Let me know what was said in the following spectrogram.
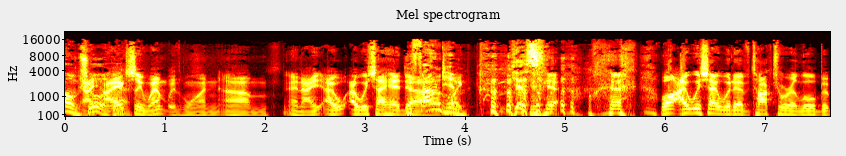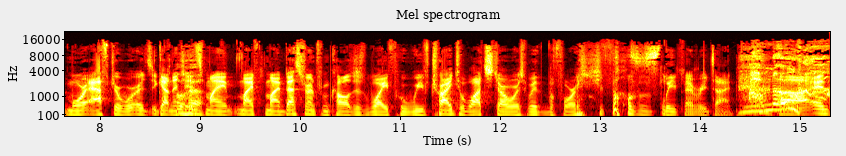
Oh, I'm sure. I, I actually went with one, um, and I, I, I wish I had You uh, found him. like- Yes, well, I wish I would have talked to her a little bit more afterwards. Gotten a Oh, chance. yeah. My, my my best friend from college's wife, who we've tried to watch Star Wars with before, and she falls asleep every time. Oh no! Uh, and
